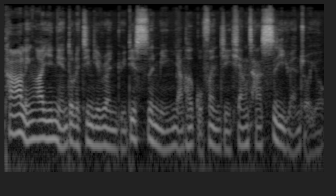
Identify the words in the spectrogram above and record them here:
它二零二一年度的净利润与第四名洋河股份仅相差四亿元左右。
